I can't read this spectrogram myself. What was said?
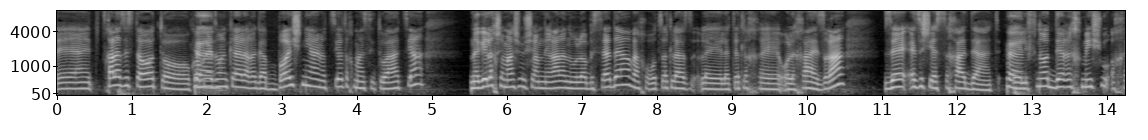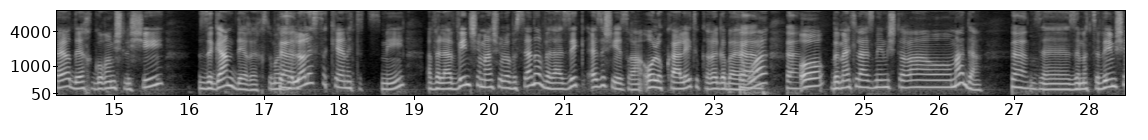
אה, את צריכה להזיז את האוטו, כן. כל מיני דברים כאלה, רגע, בואי שנייה, נוציא אותך מהסיטואציה. נגיד לך שמשהו שם נראה לנו לא בסדר, ואנחנו רוצות לז... לתת לך אה, או לך עזרה, זה איזושהי הסחת דעת. כן. אה, לפנות דרך מישהו אחר, דרך גורם שלישי, זה גם דרך. זאת אומרת, כן. זה לא לסכן את עצמי, אבל להבין שמשהו לא בסדר ולהזיק איזושהי עזרה, או לוקאלית, כרגע באירוע, כן, כן. או באמת להזמין משטרה או מד"א. כן. זה, זה מצבים ש,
